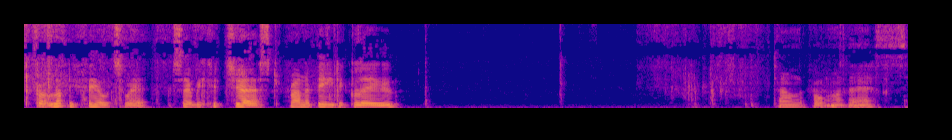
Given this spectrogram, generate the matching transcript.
it's got a lovely feel to it so we could just run a bead of glue down the bottom of this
